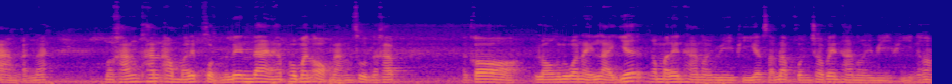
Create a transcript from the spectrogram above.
ตามกันนะบางครั้งท่านเอามาได้ผลมาเล่นได้นะครับเพราะมันออกหลังสุดนะครับ แล้วก็ลองดูอันไหนไหลเยอะก็มาเล่นฮานอย VP ครับสำหรับคนชอบเล่นฮานอย VP เนาะ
